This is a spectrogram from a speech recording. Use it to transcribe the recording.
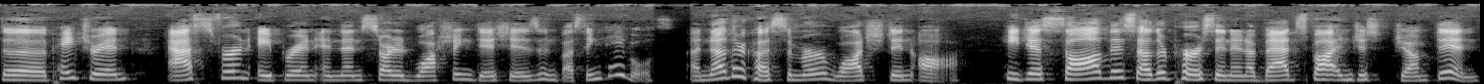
The patron asked for an apron and then started washing dishes and bussing tables. Another customer watched in awe. He just saw this other person in a bad spot and just jumped in.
